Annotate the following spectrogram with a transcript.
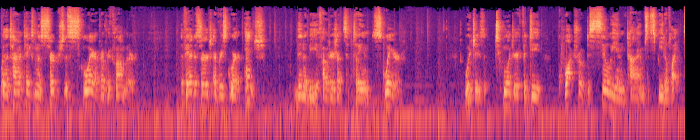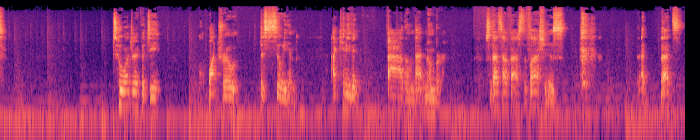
or the time it takes him to search the square of every kilometer. If he had to search every square inch, then it'd be 500 septillion square, which is 250 quadrodecillion times the speed of light. 250 quadrodecillion. I can't even fathom that number. So that's how fast the Flash is. that that's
